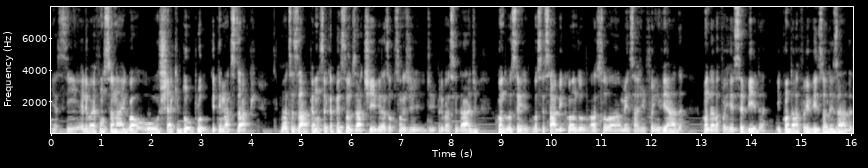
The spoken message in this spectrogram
E assim ele vai funcionar igual o cheque duplo que tem no WhatsApp. No WhatsApp, a não ser que a pessoa desative as opções de, de privacidade, quando você, você sabe quando a sua mensagem foi enviada, quando ela foi recebida e quando ela foi visualizada.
